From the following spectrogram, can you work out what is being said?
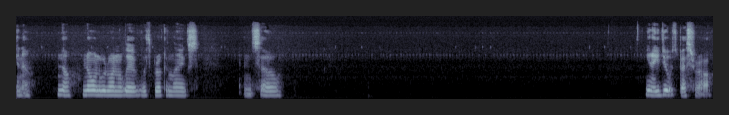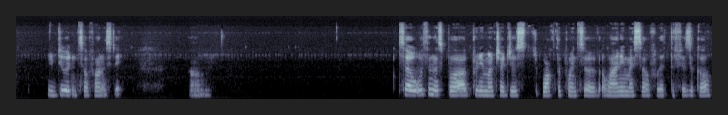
you know, no, no one would want to live with broken legs. And so you know, you do what's best for all. You do it in self honesty. Um, so within this blog, pretty much I just walk the points of aligning myself with the physical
